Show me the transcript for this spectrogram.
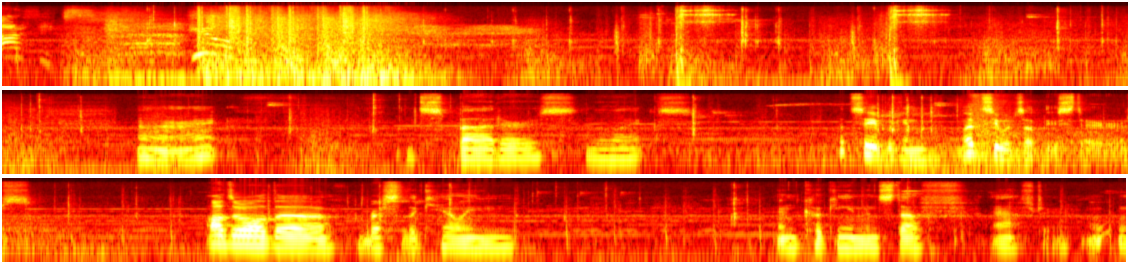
Arthix, Hugh! Alright. Spiders and the likes. Let's see if we can. Let's see what's up these stairs. I'll do all the rest of the killing and cooking and stuff after. Ooh.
